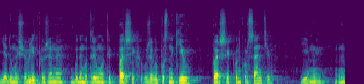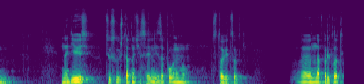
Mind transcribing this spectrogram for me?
Я думаю, що влітку вже ми будемо отримувати перших вже випускників, перших конкурсантів, і ми, надіюсь, цю свою штатну чисельність заповнимо 100%. Е, Наприклад,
